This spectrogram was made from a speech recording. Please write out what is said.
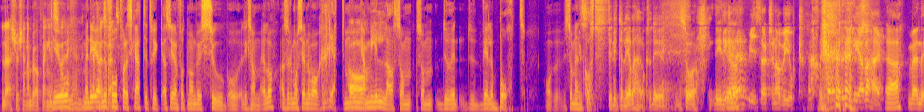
Lash att tjäna bra pengar i Jo, Sverige än men det är ju ändå svensk. fortfarande skattetryck, alltså jämfört med om du är sug och liksom, eller? Alltså det måste ju ändå vara rätt många Ja. millar som, som du, du väljer bort. Och- Som en... Det kostar lite att leva här också. Det är så. Det Det är, är den researchen har vi gjort. Du leva här? Ja, Men eh,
